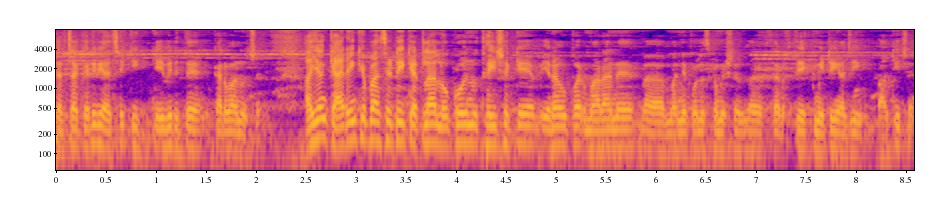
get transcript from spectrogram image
ચર્ચા કરી રહ્યા છે કે કેવી રીતે કરવાનું છે. અહીંયા કેરિંગ કેપેસિટી કેટલા લોકોનું થઈ શકે, એના ઉપર મારાને માન્ય પોલીસ કમિશનર તરફથી એક મિટિંગ હજી બાકી છે.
